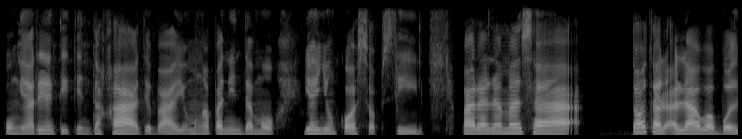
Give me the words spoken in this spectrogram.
kung yari nagtitinda ka, 'di ba? Yung mga paninda mo, yan yung cost of sale. Para naman sa total allowable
